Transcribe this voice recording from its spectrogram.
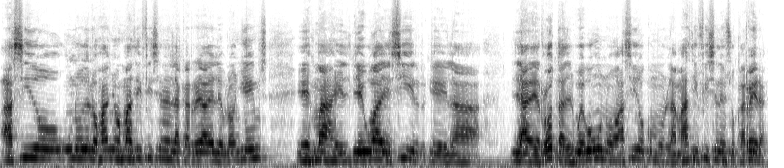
ha sido uno de los años más difíciles en la carrera de LeBron James. Es más, él llegó a decir que la, derrota del juego 1 ha sido como la más difícil en su carrera.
